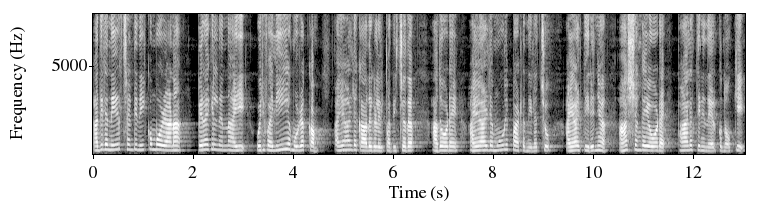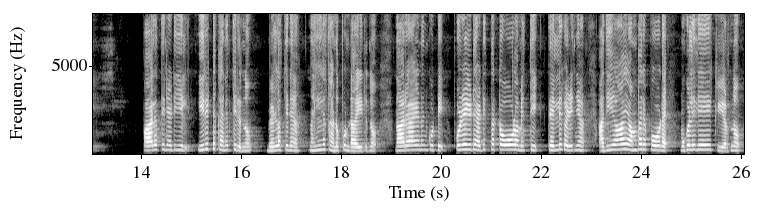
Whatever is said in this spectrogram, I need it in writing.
അതിലെ നീർച്ചണ്ടി നീക്കുമ്പോഴാണ് പിറകിൽ നിന്നായി ഒരു വലിയ മുഴക്കം അയാളുടെ കാതുകളിൽ പതിച്ചത്. അതോടെ അയാളുടെ മൂളിപ്പാട്ട് നിലച്ചു. അയാൾ തിരിഞ്ഞ് ആശങ്കയോടെ പാലത്തിന് നേർക്കു നോക്കി. പാലത്തിനടിയിൽ ഇരുട്ട് കനത്തിരുന്നു. വെള്ളത്തിന് നല്ല തണുപ്പുണ്ടായിരുന്നു. നാരായണൻകുട്ടി പുഴയുടെ അടിത്തട്ടോളം എത്തി തെല്ല് കഴിഞ്ഞ് അതിയായ അമ്പരപ്പോടെ മുകളിലേക്കുയർന്നു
